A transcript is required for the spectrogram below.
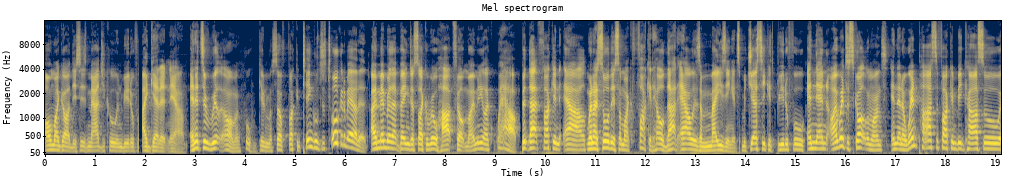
oh my God, this is magical and beautiful. I get it now. And it's a real, oh, I'm giving myself fucking tingles just talking about it. I remember that being just like a real heartfelt moment. You're like, wow. But that fucking owl, when I saw this, I'm like, fucking hell, that owl is amazing. It's majestic, it's beautiful. And then I went to Scotland once and then I went past the fucking big castle.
